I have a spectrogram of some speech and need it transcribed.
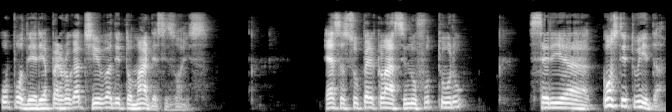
o poder e a prerrogativa de tomar decisões. Essa superclasse no futuro seria constituída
